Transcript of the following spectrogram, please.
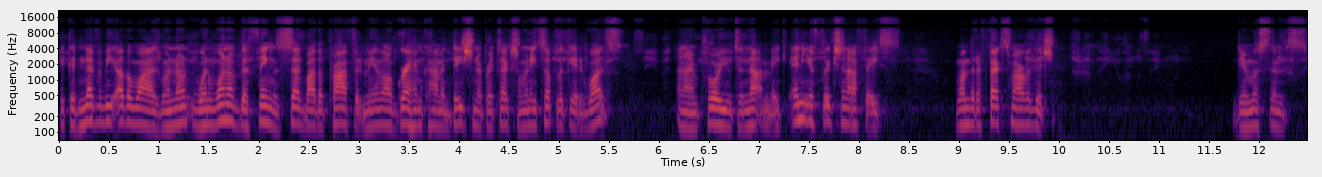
It could never be otherwise when, when one of the things said by the Prophet, may Allah grant him commendation and protection when he supplicated was, and I implore you to not make any affliction I face, one that affects my religion. Dear Muslims,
